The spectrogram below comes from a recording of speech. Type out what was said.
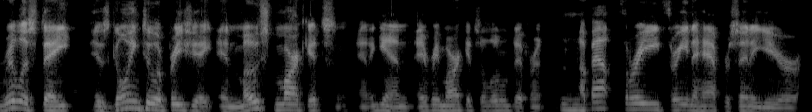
real estate is going to appreciate in most markets and again every market's a little different Mhm. about three three and a half percent a year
